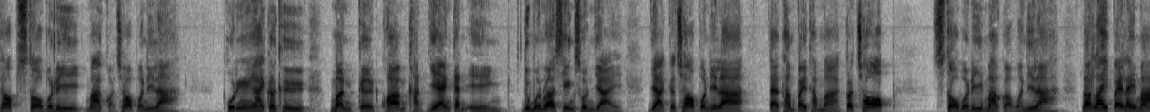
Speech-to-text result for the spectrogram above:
ชอบสตรอเบอรี่มากกว่าชอบวานิลา พูดง่ายๆ ก็คือมันเกิดความขัดแย้งกันเอง ดูเหมือนว่าเสียงส่วนใหญ่ อยากจะชอบวานิลา แต่ทำไปทำมาก็ชอบสตรอเบอรี่มากกว่าวานิลา แล้วไล่ไปไล่มา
